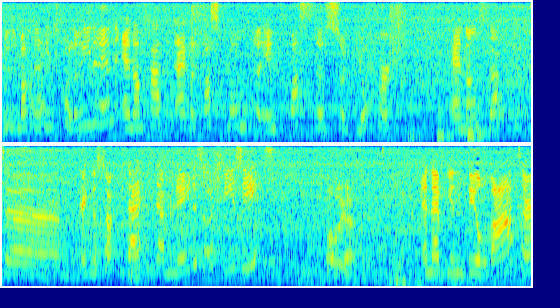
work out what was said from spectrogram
Doet de magnesiumchlorie erin en dan gaat het eigenlijk vastklonteren in vaste soort yoghurt. En dan zakt het, eh, kijk dan zakt het eigenlijk naar beneden zoals je hier ziet. Oh ja. En dan heb je een deel water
